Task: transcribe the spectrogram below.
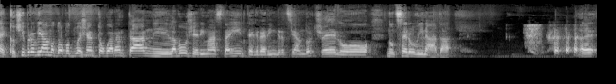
Ecco, ci proviamo dopo 240 anni, la voce è rimasta integra, ringraziando il cielo, non si è rovinata. Eh,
